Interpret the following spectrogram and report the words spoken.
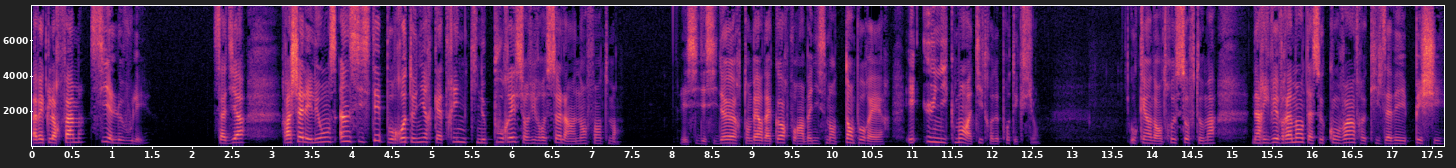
avec leurs femmes si elles le voulaient. Sadia, Rachel et Léonce insistaient pour retenir Catherine qui ne pourrait survivre seule à un enfantement. Les six décideurs tombèrent d'accord pour un bannissement temporaire et uniquement à titre de protection. Aucun d'entre eux, sauf Thomas, n'arrivait vraiment à se convaincre qu'ils avaient péché.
